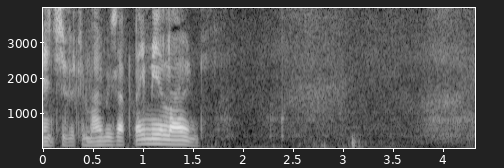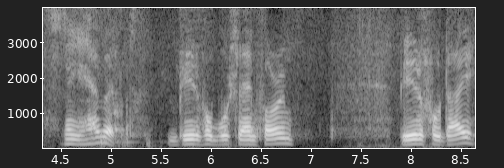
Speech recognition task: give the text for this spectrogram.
Defensive at the moment. He's like, leave me alone. So there you have it. Beautiful bushland for him. Beautiful day.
